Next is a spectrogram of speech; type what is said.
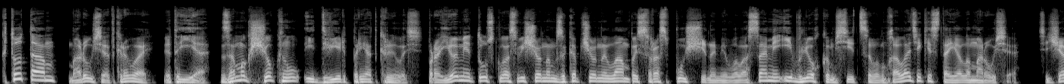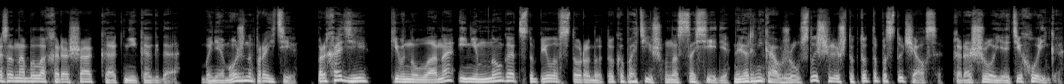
«Кто там?» «Маруся, открывай, это я». Замок щелкнул, и дверь приоткрылась. В проеме, тускло освещенном закопченной лампой с распущенными волосами и в легком ситцевом халатике стояла Маруся. Сейчас она была хороша, как никогда. «Мне можно пройти?» «Проходи», — кивнула она и немного отступила в сторону. «Только потише, у нас соседи. Наверняка уже услышали, что кто-то постучался». «Хорошо, я тихонько».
